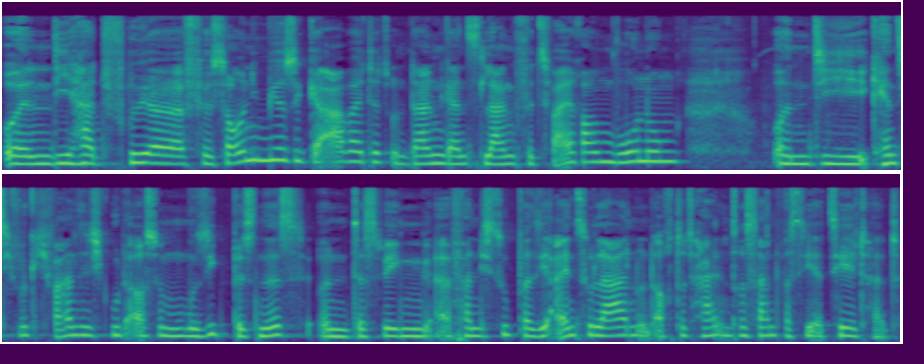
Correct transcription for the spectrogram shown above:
Und die hat früher für Sony Music gearbeitet und dann ganz lang für Zweiraumwohnungen und die kennt sich wirklich wahnsinnig gut aus im Musikbusiness. Und deswegen äh, fand ich super, sie einzuladen und auch total interessant, was sie erzählt hat.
